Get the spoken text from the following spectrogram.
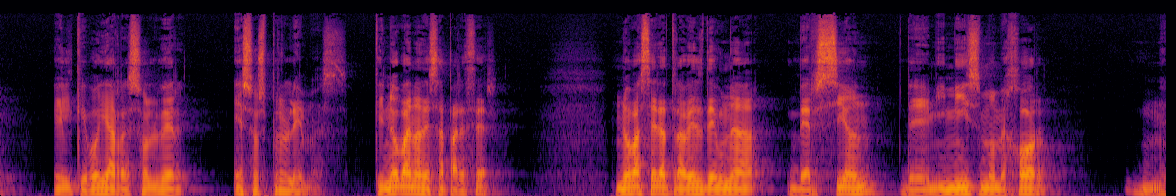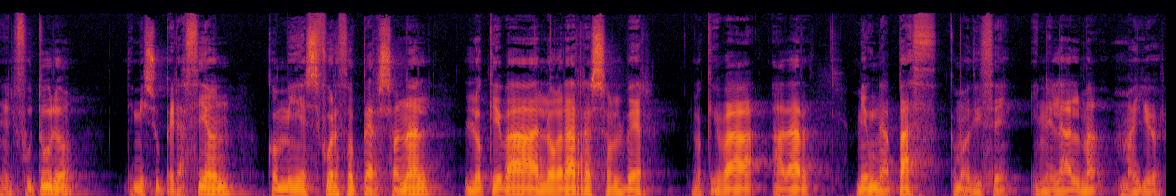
el que voy a resolver esos problemas, que no van a desaparecer. No va a ser a través de una versión de mí mismo mejor en el futuro, de mi superación, con mi esfuerzo personal, lo que va a lograr resolver, lo que va a darme una paz, como dice en el alma mayor.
